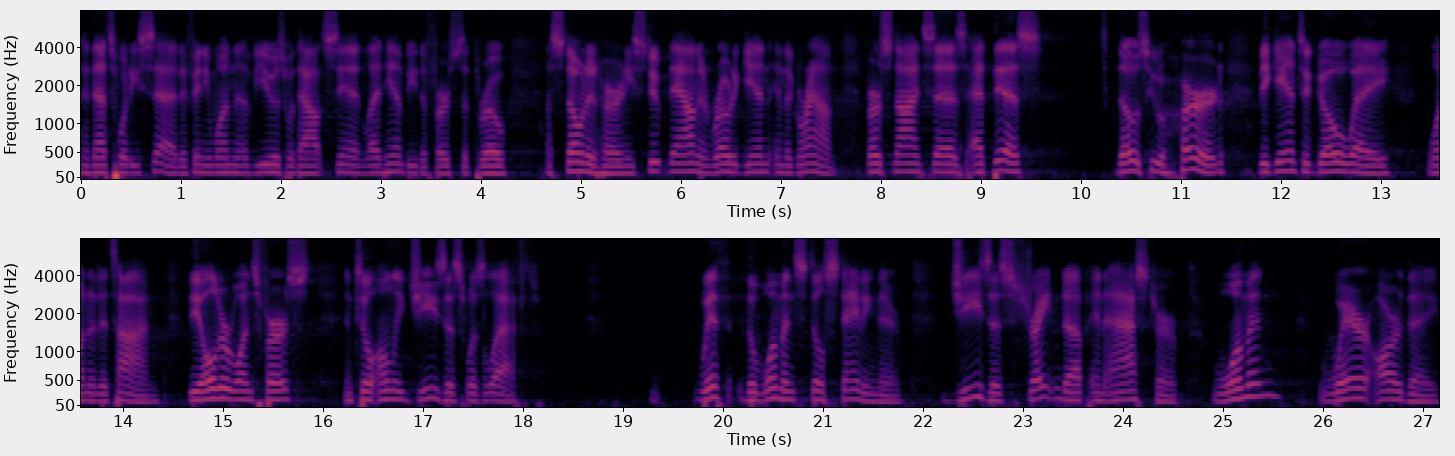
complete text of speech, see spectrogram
and that's what he said. If any one of you is without sin, let him be the first to throw a stone at her. And he stooped down and wrote again in the ground. Verse 9 says, At this, those who heard began to go away one at a time, the older ones first, until only Jesus was left, with the woman still standing there. Jesus straightened up and asked her, Woman, where are they?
